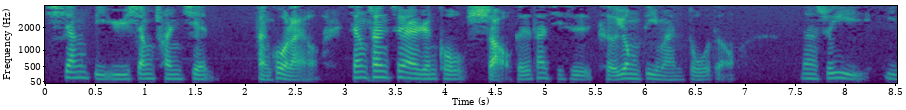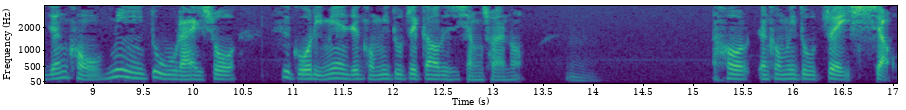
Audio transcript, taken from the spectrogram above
相比于香川县，反过来哦，香川虽然人口少，可是它其实可用地蛮多的哦。那所以以人口密度来说，四国里面人口密度最高的是香川哦，嗯，然后人口密度最小、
